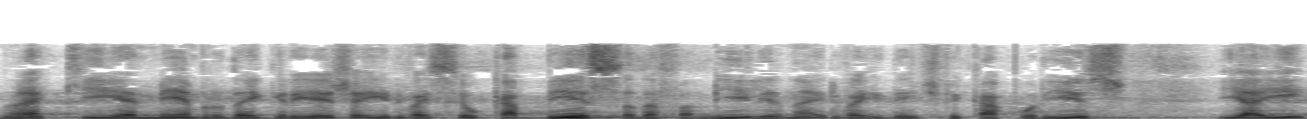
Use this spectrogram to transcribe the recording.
não é? que é membro da igreja, e ele vai ser o cabeça da família, né? ele vai identificar por isso e aí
